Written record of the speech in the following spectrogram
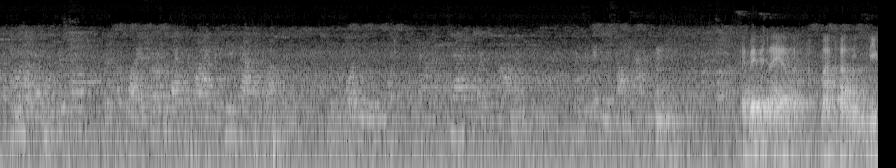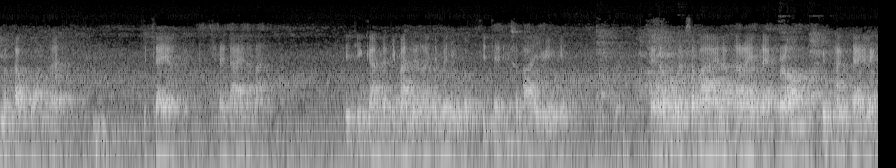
แต่ตัวเหมือนมันไม่ชอบเหมือนจะปล่อยแล้วก็สบายสบายๆอย่างที่อาจารย์บอกว่าเหมือนเหมือนตัวอยู่ในน้ำแช่สบายสบายๆมันจะเป็นอยู่สองอันอืมแต่ไม่เป็นไรอะ มาคราวนี้ดีกว่าคราวก่อนนะ จิตใจอะใช้ได้แล้วล่ะ ที่จริงการปฏิบัติเนี่ยเราจะมาอยู่กับจิตใจที่สบายอยู่อย่างนี้แต่แล้วพอมันสบายแล้วอะไรแปลกปลอมขึ้นทางใจเล็ก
